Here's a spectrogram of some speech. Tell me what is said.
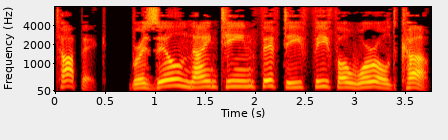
Topic: Brazil 1950 FIFA World Cup.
